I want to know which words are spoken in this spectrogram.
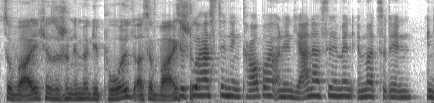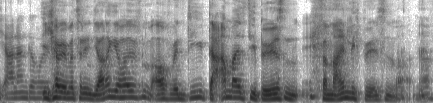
so war ich also schon immer gepolt. Also, war also ich du hast in den Cowboy- und Indianerfilmen immer zu den Indianern geholfen. Ich habe immer zu den Indianern geholfen, auch wenn die damals die Bösen, vermeintlich Bösen waren. Ja.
